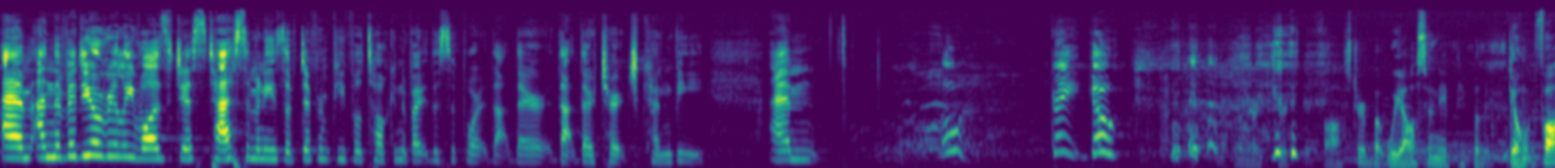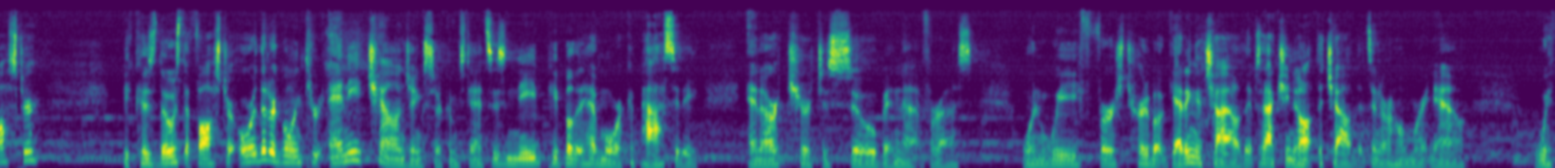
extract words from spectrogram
Um, and the video really was just testimonies of different people talking about the support that their, that their church can be. Um, oh, great, go. in our church that foster, but we also need people that don't foster because those that foster or that are going through any challenging circumstances need people that have more capacity. And our church has so been that for us. When we first heard about getting a child, it's actually not the child that's in our home right now with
